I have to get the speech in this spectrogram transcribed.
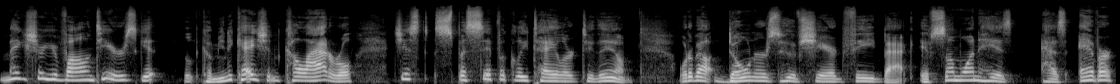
Make sure your volunteers get communication collateral just specifically tailored to them. What about donors who have shared feedback? If someone has has ever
